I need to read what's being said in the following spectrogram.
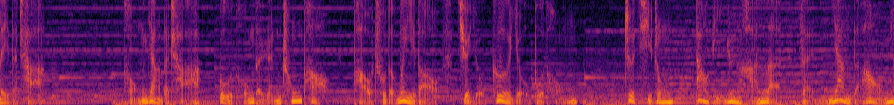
类的茶。同样的茶，不同的人冲泡。泡出的味道却又各有不同，这其中到底蕴含了怎样的奥秘？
